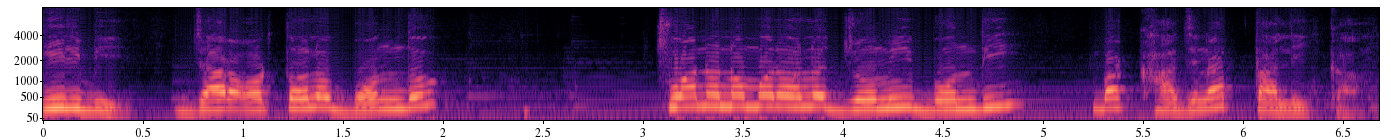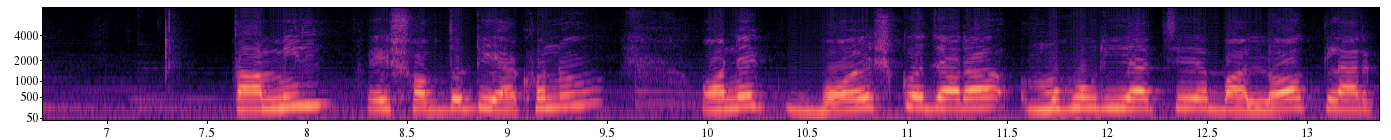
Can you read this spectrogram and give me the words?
গিরবি, যার অর্থ হলো বন্ধক চুয়ান্ন নম্বর হলো জমি, বন্দি বা খাজনার তালিকা। তামিল এই শব্দটি এখনও অনেক বয়স্ক যারা মুহুরি আছে বা ল ক্লার্ক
